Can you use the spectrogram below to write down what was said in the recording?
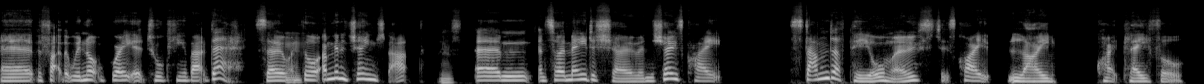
uh, the fact that we're not great at talking about death. So I Mm. thought, I'm going to change that. Mm. Um, and so I made a show, and the show's quite stand up almost. It's quite light, quite playful.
